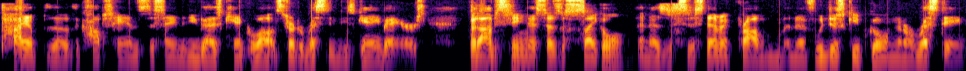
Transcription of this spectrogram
tie up the, the cops' hands to saying that you guys can't go out and start arresting these gangbangers. But I'm seeing this as a cycle and as a systemic problem. And if we just keep going and arresting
